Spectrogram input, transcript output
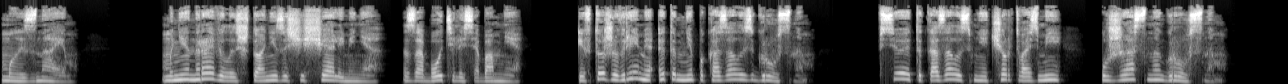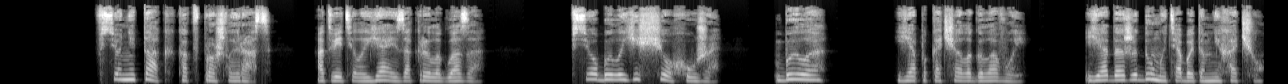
«мы знаем». Мне нравилось, что они защищали меня, заботились обо мне. И в то же время это мне показалось грустным. Все это казалось мне, черт возьми, ужасно грустным. Все не так, как в прошлый раз», — ответила я и закрыла глаза. Все было еще хуже. Было... Я покачала головой. Я даже думать об этом не хочу.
